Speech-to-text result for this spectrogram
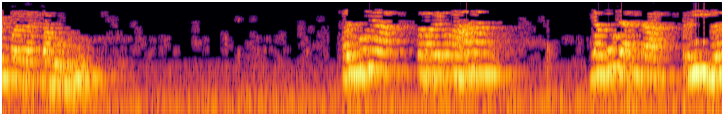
itu adalah kitab buku. Tentunya sebagai pemahaman yang mudah kita terima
